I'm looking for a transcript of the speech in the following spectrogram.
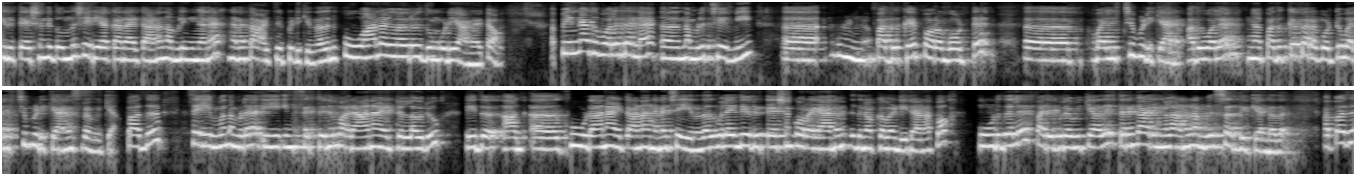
ഇറിറ്റേഷൻ ഇതൊന്ന് ശരിയാക്കാനായിട്ടാണ് നമ്മൾ ഇങ്ങനെ ഇങ്ങനെ താഴ്ത്തി പിടിക്കുന്നത്. അതിന് പോവാനുള്ള ഒരു ഇതും കൂടിയാണ് കേട്ടോ. പിന്നെ അതുപോലെ തന്നെ നമ്മൾ ചെവി പതുക്കെ പുറകോട്ട് വലിച്ചു പിടിക്കാനും അതുപോലെ പതുക്കെ പിറകോട്ട് വലിച്ചു പിടിക്കാനും ശ്രമിക്കാം. അപ്പൊ അത് ചെയ്യുമ്പോൾ നമ്മുടെ ഈ ഇൻസെക്റ്റിന് വരാനായിട്ടുള്ള ഒരു ഇത് കൂടാനായിട്ടാണ് അങ്ങനെ ചെയ്യുന്നത്. അതുപോലെ അതിന്റെ ഇറിറ്റേഷൻ കുറയാനും ഇതിനൊക്കെ വേണ്ടിയിട്ടാണ്. അപ്പോൾ കൂടുതൽ പരിഭ്രമിക്കാതെ ഇത്തരം കാര്യങ്ങളാണ് നമ്മൾ ശ്രദ്ധിക്കേണ്ടത്. അപ്പൊ അത്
